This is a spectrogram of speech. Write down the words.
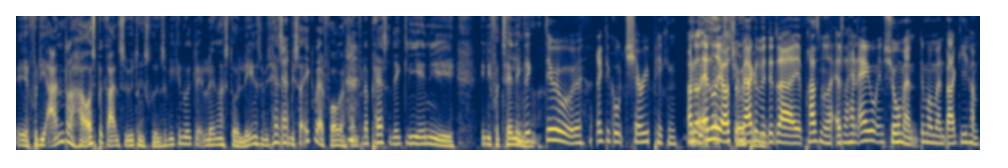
øh, fordi andre har også begrænset ytringsfriheden, så vi kan nu ikke læ- længere stå alene. Så her skal ja. Vi så ikke være et forgangsland, for der passer det ikke lige ind i, ind i fortællingen. Det, det er jo øh, rigtig god cherrypicking. Og Ja, noget andet, jeg også bemærkede ved det der øh, pressemøde, altså han er jo en showman, det må man bare give ham.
